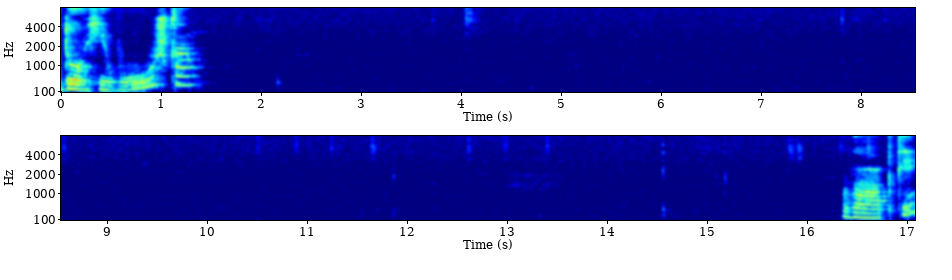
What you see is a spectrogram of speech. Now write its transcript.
Довгі вушка. Лапки.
